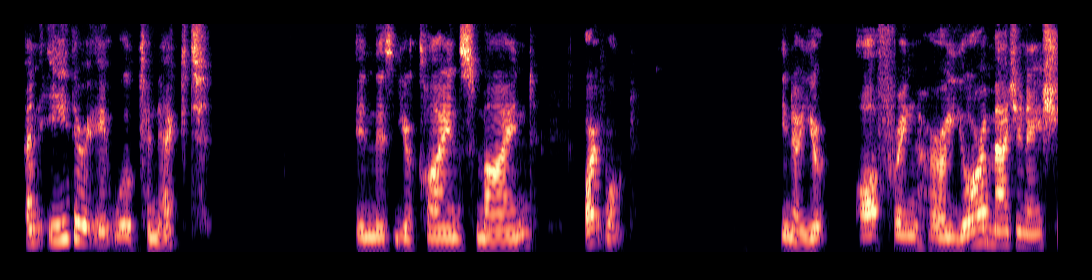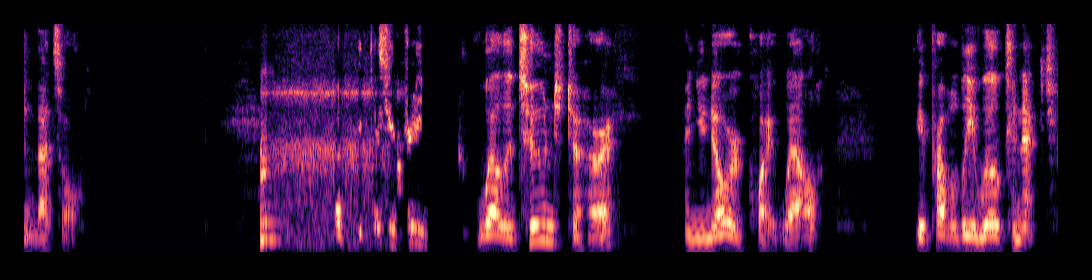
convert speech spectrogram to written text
And either it will connect in this your client's mind or it won't. You know, you're offering her your imagination, that's all. But because you're pretty well attuned to her and you know her quite well, it probably will connect.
